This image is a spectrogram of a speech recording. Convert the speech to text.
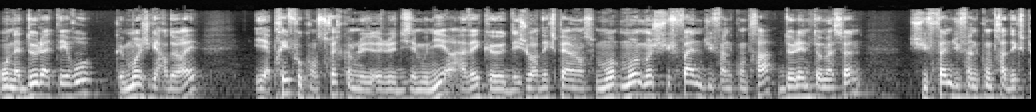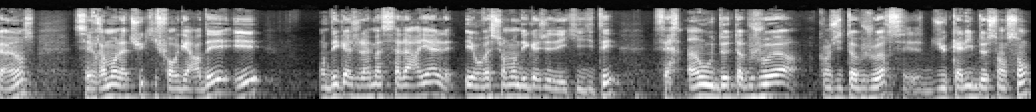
On a deux latéraux que moi je garderai. Et après, il faut construire, comme le, le disait Mounir, avec euh, des joueurs d'expérience. Moi, moi, moi, je suis fan du fin de contrat, de Len Thomasson. Je suis fan du fin de contrat d'expérience. C'est vraiment là-dessus qu'il faut regarder. Et on dégage la masse salariale et on va sûrement dégager des liquidités. Faire un ou deux top joueurs, quand je dis top joueurs, c'est du calibre de Sanson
